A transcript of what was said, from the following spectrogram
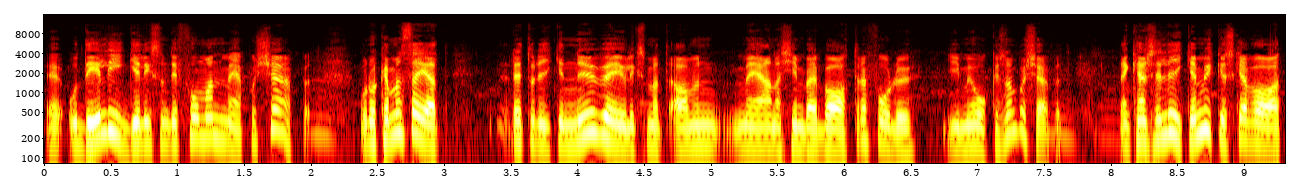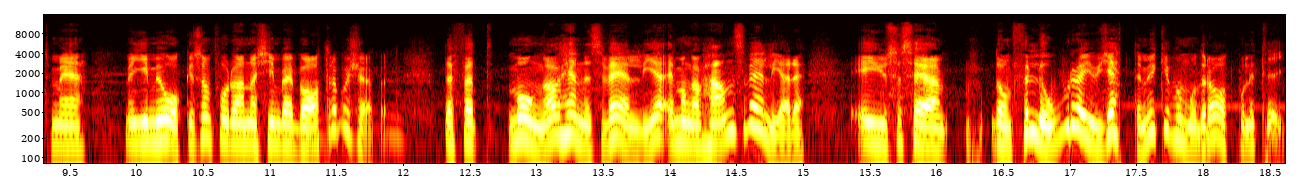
Eh, och det ligger liksom, det får man med på köpet. Och då kan man säga att retoriken nu är ju liksom att ja, men med Anna Kinberg Batra får du Jimmy Åkesson på köpet. Den kanske lika mycket ska vara att med, med Jimmy Åkesson får du Anna Kinberg Batra på köpet. Därför att många av hennes väljare, eh, många av hans väljare är ju så att säga, de förlorar ju jättemycket på moderatpolitik.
